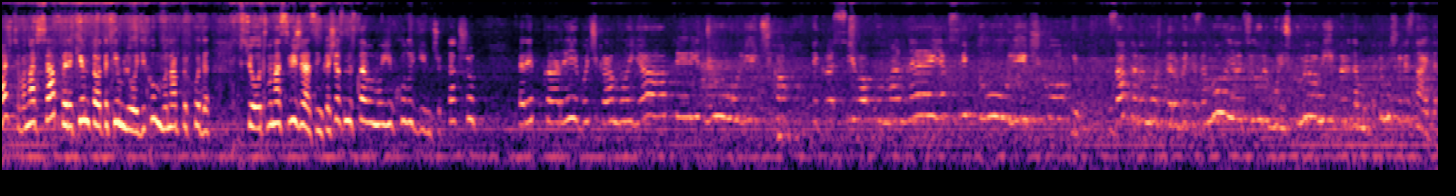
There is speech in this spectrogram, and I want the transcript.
Бачите, вона вся перекинута таким льодиком, вона приходить, все, от вона свіжесенька. Зараз ми ставимо її в холодильничок. Так що рибка, рибочка моя, ти рідулечка, ти красива у мене, як світулечко. Завтра ви можете робити замовлення на цілу рибулечку, ми вам її передамо, тому що ви знаєте,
